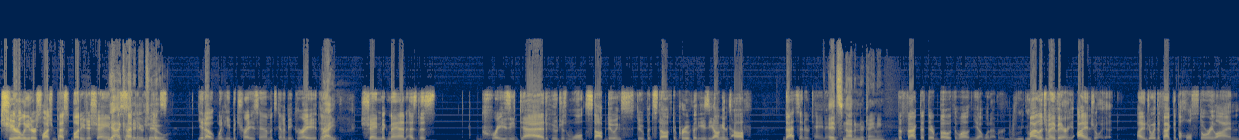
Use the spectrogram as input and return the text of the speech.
cheerleader slash best buddy to Shane. Yeah, I kind of do too. gets- you know, when he betrays him, it's going to be great. And Right. Shane McMahon as this crazy dad who just won't stop doing stupid stuff to prove that he's young and tough. That's entertaining. It's not entertaining. the fact that they're both well, yeah, whatever. Mileage may vary. I enjoy it. I enjoyed the fact that the whole storyline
